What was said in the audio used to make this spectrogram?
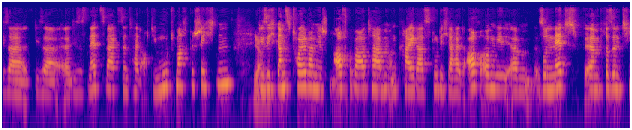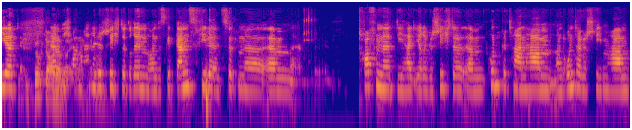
dieser, dieser, äh, dieses Netzwerks sind halt auch die Mutmachgeschichten, ja. die sich ganz toll bei mir schon aufgebaut haben. Und Kai, da hast du dich ja halt auch irgendwie ähm, so nett ähm, präsentiert. Ich durfte auch ähm, Ich habe meine ja. Geschichte drin und es gibt ganz viele entzückende ähm, Betroffene, die halt ihre Geschichte ähm, kundgetan haben und runtergeschrieben haben,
